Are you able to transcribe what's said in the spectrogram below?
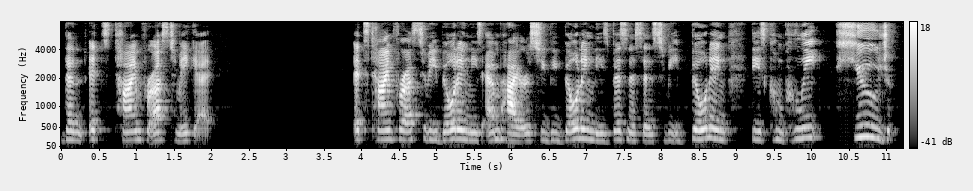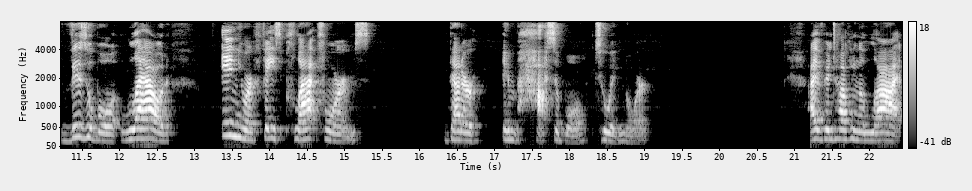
then it's time for us to make it it's time for us to be building these empires, to be building these businesses, to be building these complete, huge, visible, loud, in your face platforms that are impossible to ignore. I've been talking a lot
